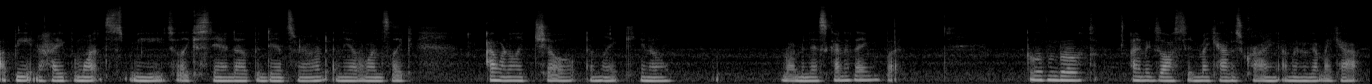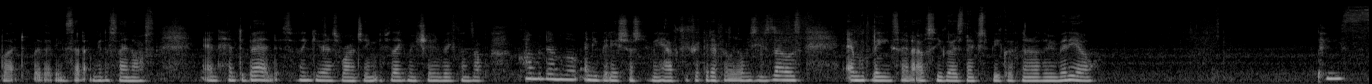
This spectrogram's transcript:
upbeat and hype and wants me to like stand up and dance around and the other one's like I want to like chill and like you know reminisce kind of thing but I love them both. I'm exhausted. My cat is crying. I'm gonna go get my cat. But with that being said, I'm gonna sign off and head to bed. So thank you guys for watching. If you like, make sure to big thumbs up. Comment down below any video suggestions you may have because I could definitely always use those. And with that being said, I'll see you guys next week with another video. Peace.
